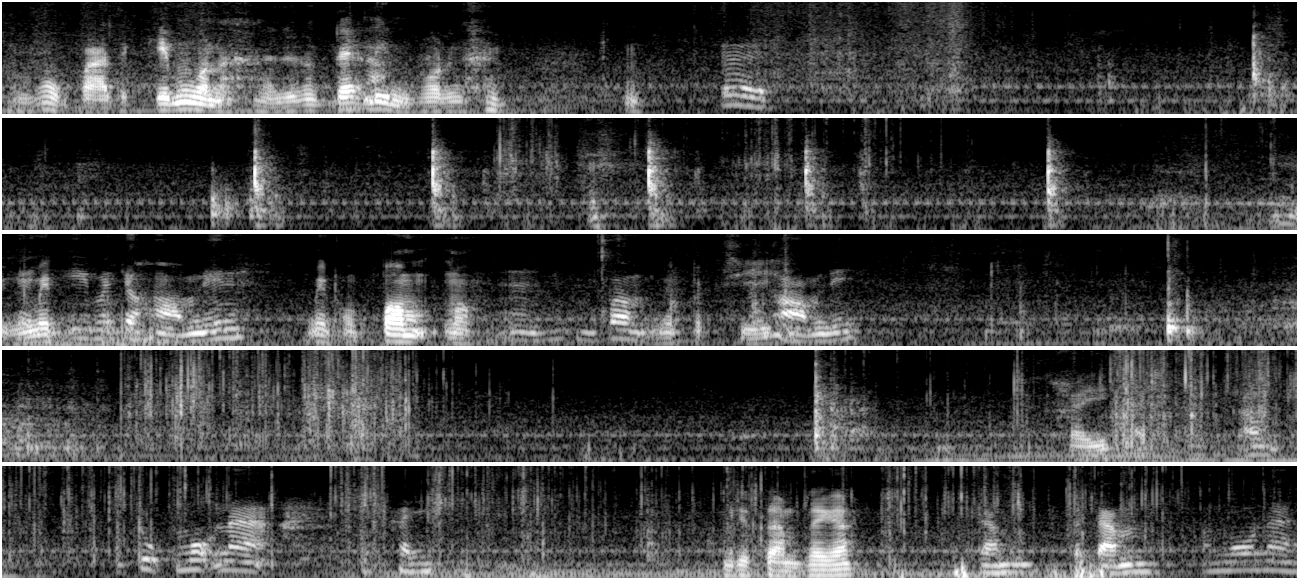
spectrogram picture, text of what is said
โอ้โหป่าจะเก็มก่อนนะเดี๋ยวต้องแตะลิ้นพอดีเออเป็นเม็ดอีมันจะหอมนี่ เม็ดหอมป้อมเนาะเออป้อมเม็ดผักชีหอมดิไข่เอาจุกโมะหน้าไข่มันจะตามใส่กันจำประจำเอาโมะหน้า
